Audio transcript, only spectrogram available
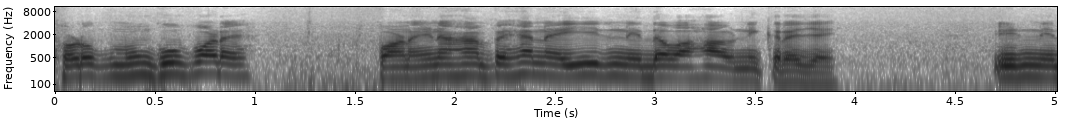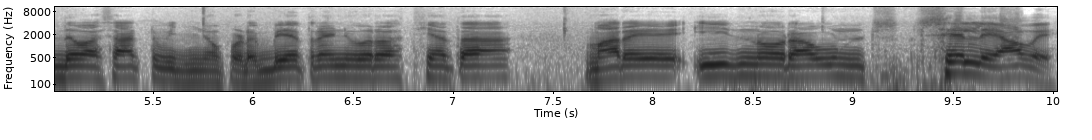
થોડુંક મોંઘું પડે, પણ એના હાંપે છે ને ઈરની દવા હાવ નીકળે જાય. ઈડની દવા સાટવી જ ન પડે. બે ત્રણ વર્ષ થયા તા મારે ઈડનો રાઉન્ડ છેલ્લે આવે.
